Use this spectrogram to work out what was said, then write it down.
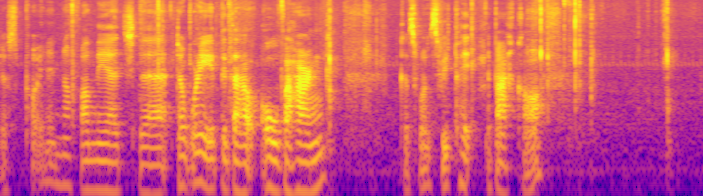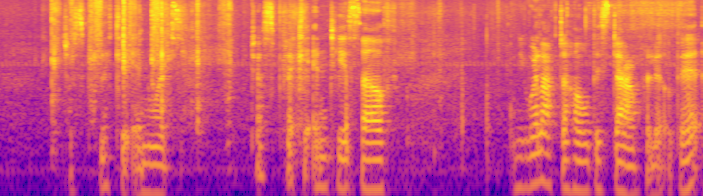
just putting enough on the edge there. Don't worry about that overhang because once we pick the back off, just flick it inwards. Just flick it into yourself. You will have to hold this down for a little bit.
